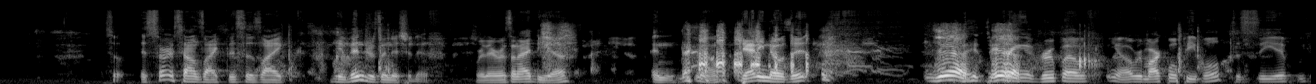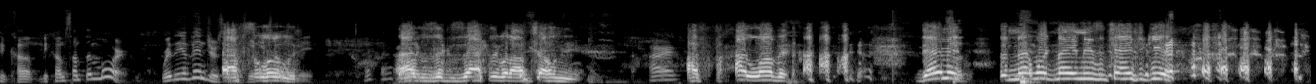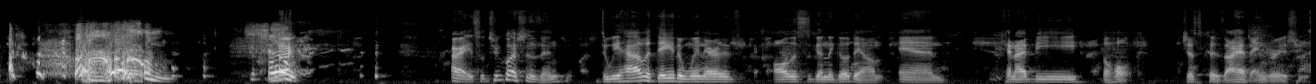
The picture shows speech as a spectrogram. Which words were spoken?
So it sort of sounds like this is like the Avengers Initiative, where there was an idea, and you know, Danny knows it. Yeah, to yeah. bring a group of you know remarkable people to see if we could come, become something more. We're the Avengers. is what you're telling Absolutely. That is exactly what I'm telling you. All right. I, I love it. Damn it. The network name needs to change again. Shoot. All right. So two questions then. Do we have a day to win there- all this is going to go down? And can I be the Hulk? Just because I have anger issues.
